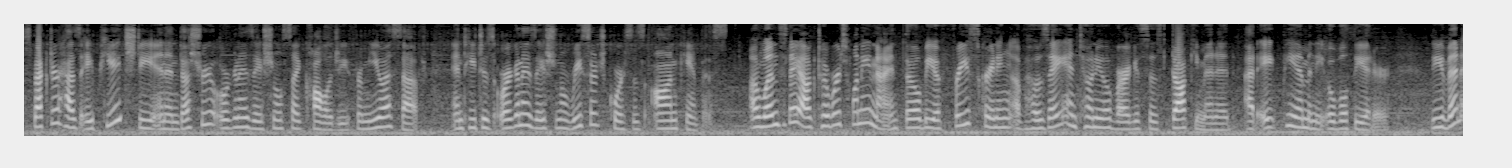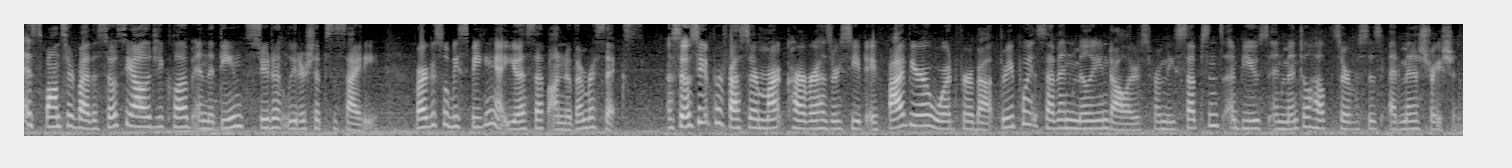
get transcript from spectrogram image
Spector has a PhD in Industrial Organizational Psychology from USF and teaches organizational research courses on campus. On Wednesday, October 29th, there will be a free screening of Jose Antonio Vargas's Documented at 8 p.m. in the Oval Theater. The event is sponsored by the Sociology Club and the Dean Student Leadership Society. Vargas will be speaking at USF on November 6th. Associate Professor Marc Karver has received a five year award for about $3.7 million from the Substance Abuse and Mental Health Services Administration.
